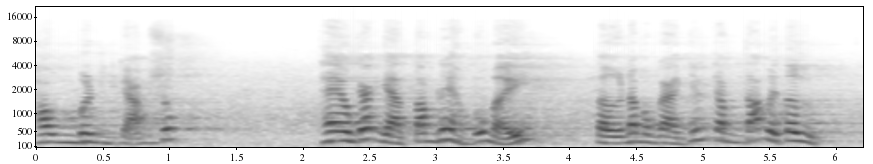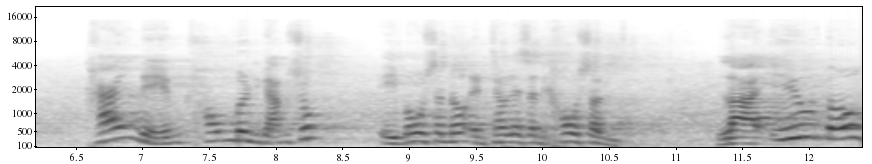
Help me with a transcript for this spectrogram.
thông minh cảm xúc. Theo các nhà tâm lý học của Mỹ, từ năm 1984 khái niệm thông minh cảm xúc, emotional intelligence quotient, là yếu tố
